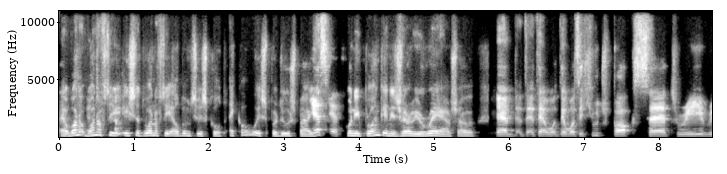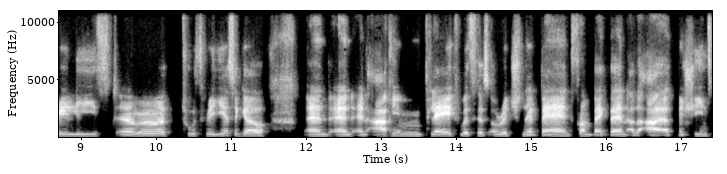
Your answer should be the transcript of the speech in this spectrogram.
Yeah, one, and, one of the is it one of the albums is called Echo is produced by yes, yes. Conny Plank and it's very rare. So yeah, there, there, was a huge box set re-released uh, two three years ago, and and and Achim played with his original band from back then, other art machines.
